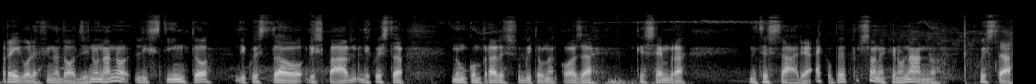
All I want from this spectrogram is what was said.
regole fino ad oggi, non hanno l'istinto di questo risparmio, di questo non comprare subito una cosa che sembra necessaria. Ecco, per persone che non hanno questa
